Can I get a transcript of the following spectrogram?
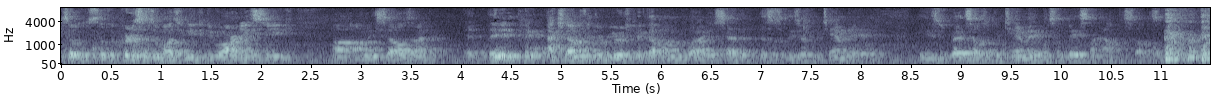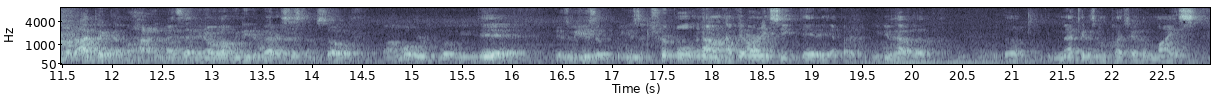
So, so the criticism was you need to do RNA-seq uh, on these cells, and I, it, they didn't pick. Actually, I don't think the reviewers picked up on what I just said. That this is these are contaminated. These red cells are contaminated with some baseline alpha cells. but I picked up on it, and I said, you know what, we need a better system. So um, what, we, what we did is we use a, we use a triple, and I don't have the RNA-seq data yet, but we do have the, the, the mechanism in place. We have the mice.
